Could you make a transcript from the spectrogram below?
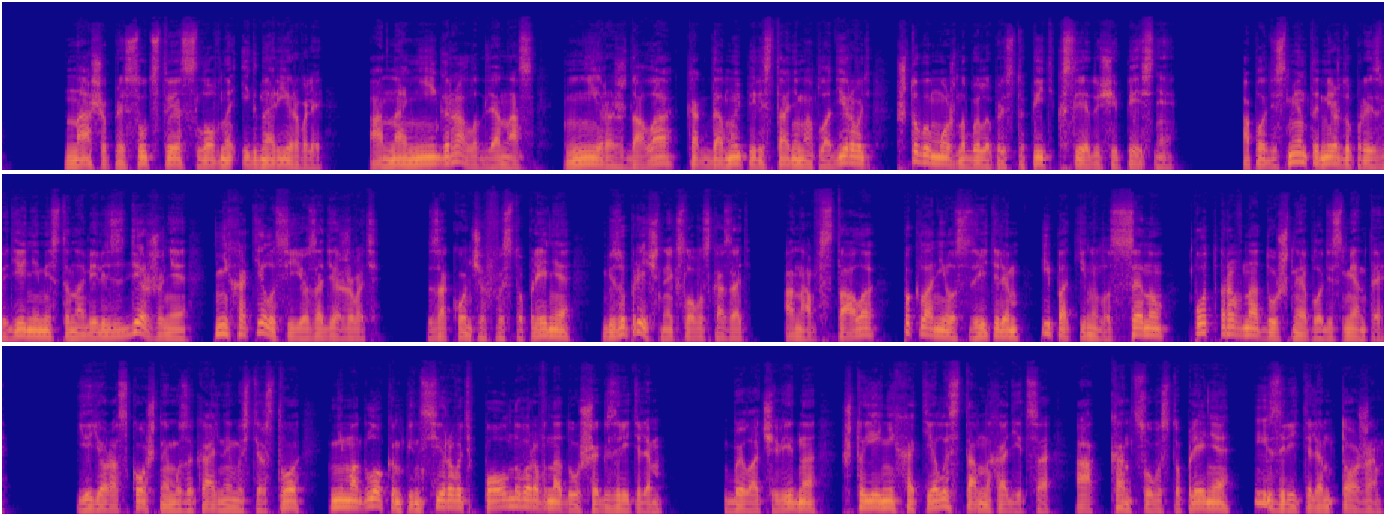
Наше присутствие словно игнорировали. Она не играла для нас, не рождала, когда мы перестанем аплодировать, чтобы можно было приступить к следующей песне. Аплодисменты между произведениями становились сдержаннее, не хотелось ее задерживать. Закончив выступление, безупречное, к слову сказать, она встала, поклонилась зрителям и покинула сцену под равнодушные аплодисменты. Ее роскошное музыкальное мастерство не могло компенсировать полного равнодушия к зрителям. Было очевидно, что ей не хотелось там находиться, а к концу выступления и зрителям тоже.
